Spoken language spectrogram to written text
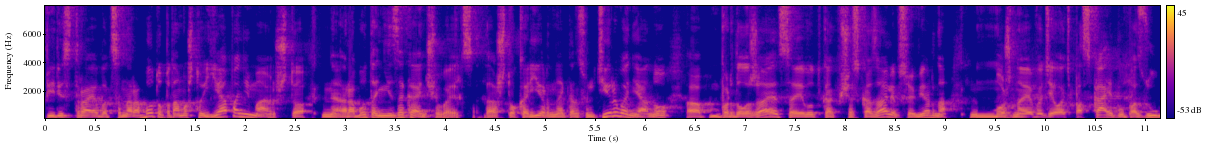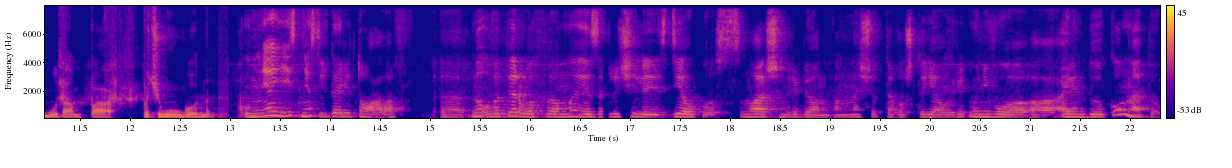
перестраиваться на работу? Потому что я понимаю, что работа не заканчивается, да, что карьерное консультирование, оно э, продолжается. И вот, как вы сейчас сказали, все верно, можно его делать по скайпу, по зуму, там, по, по чему угодно. У меня есть несколько ритуалов, Э, ну, во-первых, мы заключили сделку с младшим ребенком насчет того, что я у него а, арендую комнату,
